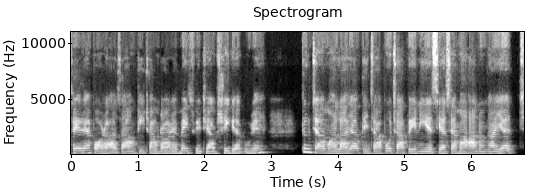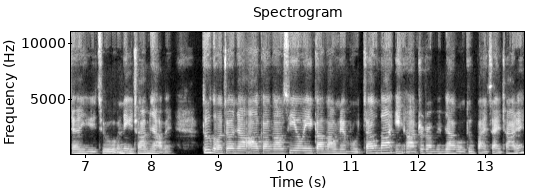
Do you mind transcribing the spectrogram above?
ဆယ်တန်းပေါ်တာဆောင်တီထောင်ထားတဲ့မိတ်ဆွေတယောက်ရှိခဲ့ဘူးတယ်။သူ့ကြားမှာလာရောက်တင် जा ပို့ချပေးနေတဲ့ဆရာဆရာမအားလုံးကရက်ချမ်းရည်ကျိုးအနေထားများပဲသို့တော်ကြောင်ညာအားကောင်းကောင်းစီယုံရေးကောင်းကောင်းနဲ့မို့ကျောင်းသားအင်အားတော်တော်များများကိုသူပိုင်ဆိုင်ထားတယ်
